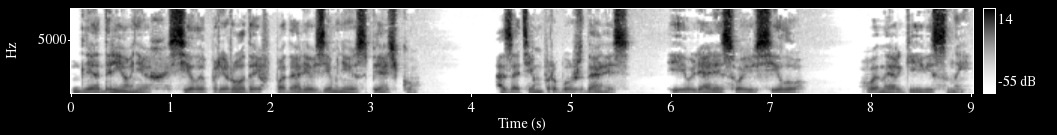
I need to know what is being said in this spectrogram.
Для древних силы природы впадали в зимнюю спячку, а затем пробуждались и являли свою силу в энергии весны.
